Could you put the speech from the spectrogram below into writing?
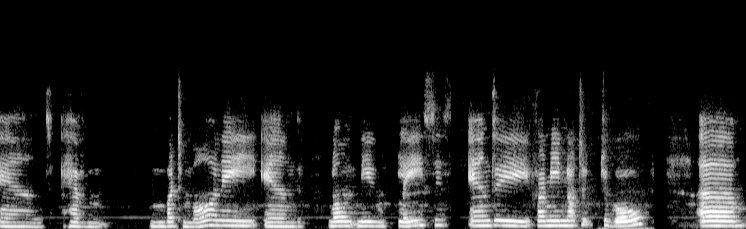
and have much money and no new places. And uh, for me, not to, to go, um,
